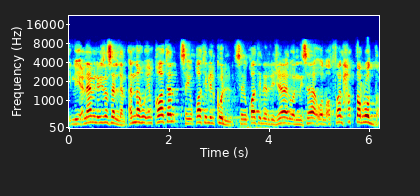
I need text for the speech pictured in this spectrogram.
لإعلام النبي صلى الله عليه وسلم أنه إن قاتل سيقاتل الكل. سيقاتل الرجال والنساء والأطفال حتى الرضع.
